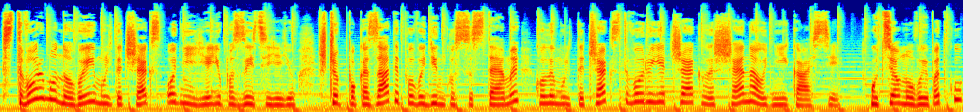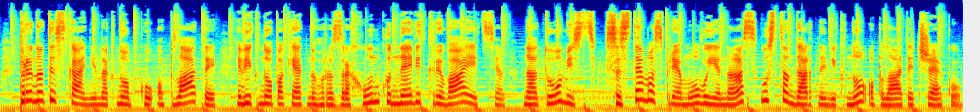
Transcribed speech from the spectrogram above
Створимо новий мультичек з однією позицією, щоб показати поведінку системи, коли мультичек створює чек лише на одній касі. У цьому випадку при натисканні на кнопку оплати вікно пакетного розрахунку не відкривається, натомість система спрямовує нас у стандартне вікно оплати чеку.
